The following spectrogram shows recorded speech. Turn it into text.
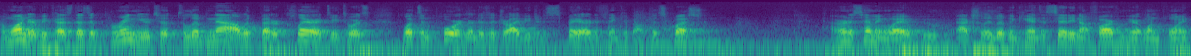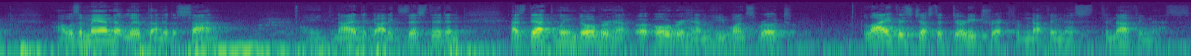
I wonder because does it bring you to, to live now with better clarity towards what's important, or does it drive you to despair to think about this question? Ernest Hemingway, who actually lived in Kansas City, not far from here at one point, uh, was a man that lived under the sun. He denied that God existed, and as death loomed over him, uh, over him, he once wrote, Life is just a dirty trick from nothingness to nothingness.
